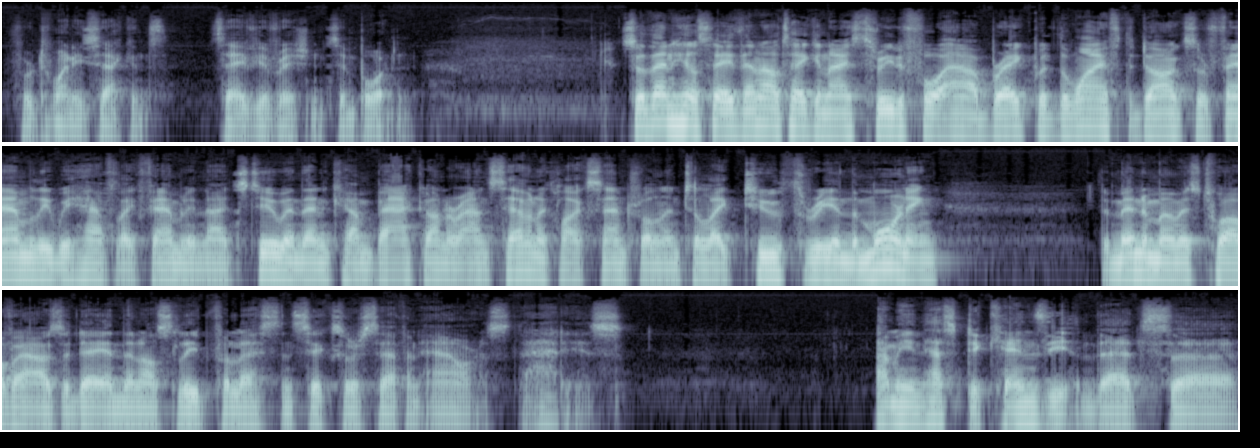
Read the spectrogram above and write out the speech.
for 20 seconds. Save your vision, it's important. So then he'll say, then I'll take a nice three to four hour break with the wife, the dogs, or family. We have like family nights too, and then come back on around seven o'clock central until like two, three in the morning. The minimum is 12 hours a day, and then I'll sleep for less than six or seven hours. That is, I mean, that's Dickensian. That's, uh,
